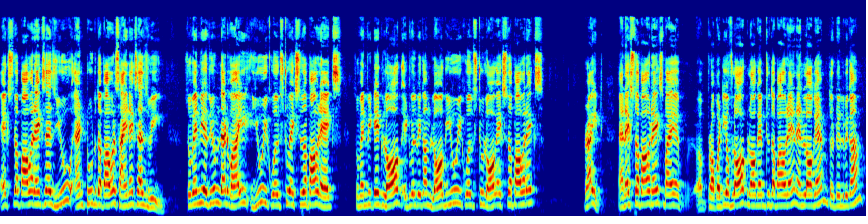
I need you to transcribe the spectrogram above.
x to the power x as u and 2 to the power sine x as v. So when we assume that y u equals to x to the power x, so when we take log, it will become log u equals to log x to the power x. Right? And x to the power x by a property of log, log m to the power n and log m, so it will become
